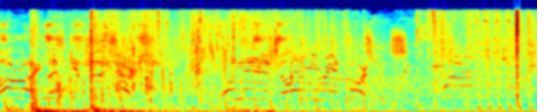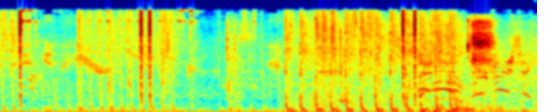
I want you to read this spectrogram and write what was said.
All right, let's get to the church. One minute until enemy reinforcements. Let's move. We're advancing.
